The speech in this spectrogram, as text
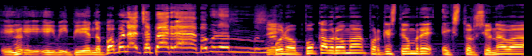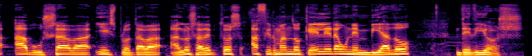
y, y- y pidiendo, ¡vámonos, chaparra! ¡Vámonos! Bueno, poca broma, porque este hombre extorsionaba, abusaba y explotaba a los adeptos, afirmando que él era un enviado de Dios.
